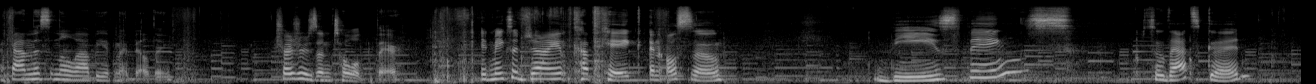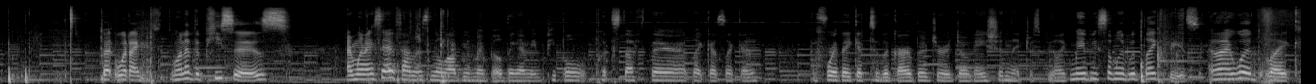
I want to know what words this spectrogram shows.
I found this in the lobby of my building. Treasures untold there. It makes a giant cupcake and also these things. So that's good. But what I, one of the pieces, and when I say I found this in the lobby of my building, I mean people put stuff there like as like a, before they get to the garbage or a donation, they'd just be like, maybe someone would like these. And I would like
